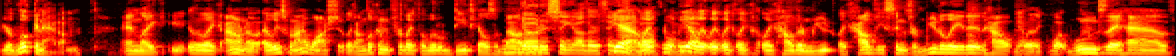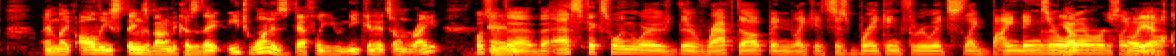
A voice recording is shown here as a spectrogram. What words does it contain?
you're looking at them and like like i don't know at least when i watched it like i'm looking for like the little details about noticing other things. yeah about like well, them, yeah, Like, like like like how they're mute like how these things are mutilated how Yep. like what wounds they have and like all these things about them because they each one is definitely unique in its own right What's it and- the the asphyx one where they're wrapped up and like it's just breaking through its like bindings or Yep. whatever? Just like Oh, yeah. ugh.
